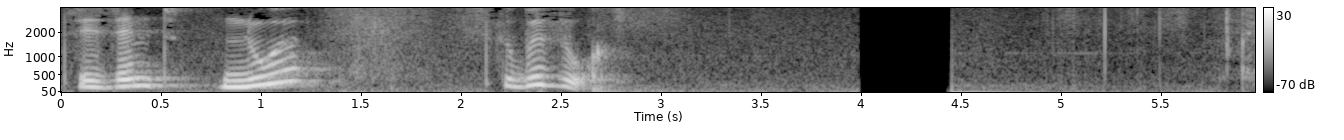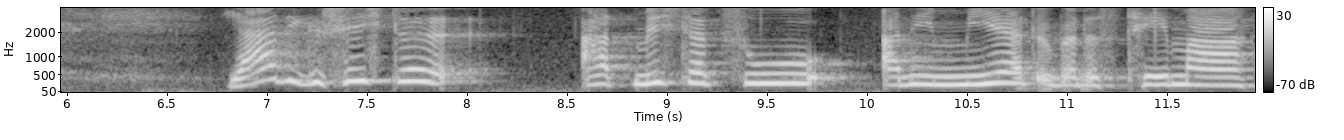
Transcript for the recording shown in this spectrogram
Sie sind nur zu Besuch. Ja, die Geschichte hat mich dazu animiert über das Thema,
